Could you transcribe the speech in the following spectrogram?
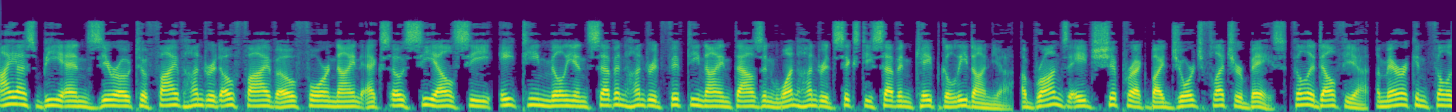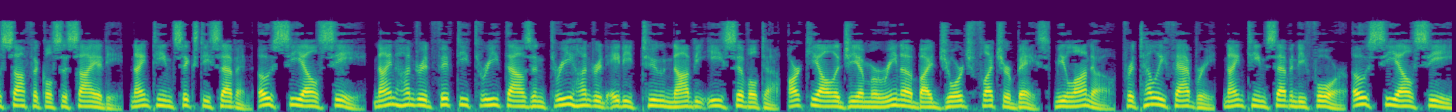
ISBN 0-500-05049-X OCLC, 18759167 Cape Gelidonya, A Bronze Age Shipwreck by George Fletcher Bass Philadelphia, American Philosophical Society, 1967 OCLC, 953382 Navi e Civiltà, Archaeologia Marina by George Fletcher Bass Milano, Fratelli Fabbri, 1974 OCLC,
